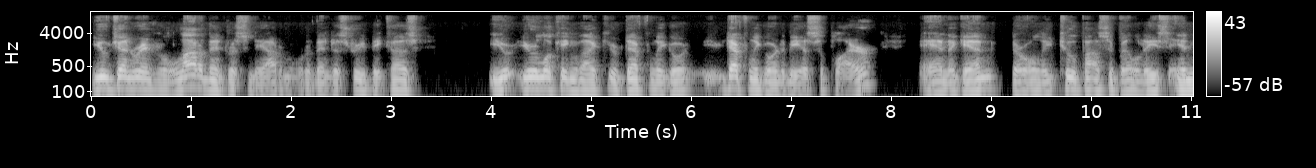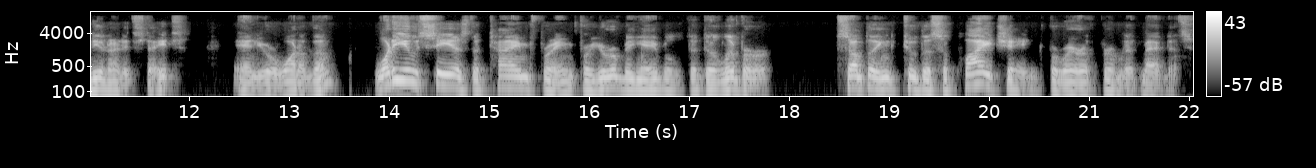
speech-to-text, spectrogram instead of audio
You've generated a lot of interest in the automotive industry because you're you're looking like you're definitely going you're definitely going to be a supplier. And again, there are only two possibilities in the United States, and you're one of them. What do you see as the time frame for your being able to deliver something to the supply chain for rare earth permanent magnets?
